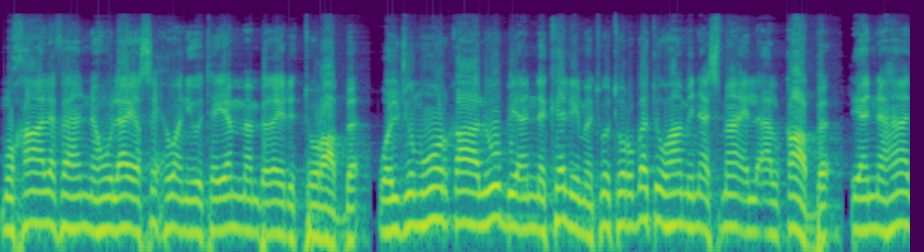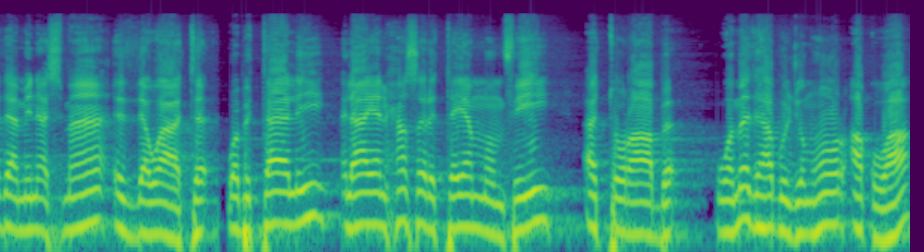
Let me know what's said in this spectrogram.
مخالفة أنه لا يصح أن يتيمم بغير التراب. والجمهور قالوا بأن كلمة وتربتها من أسماء الألقاب لأن هذا من أسماء الذوات وبالتالي لا ينحصر التيمم في التراب. ومذهب الجمهور أقوى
